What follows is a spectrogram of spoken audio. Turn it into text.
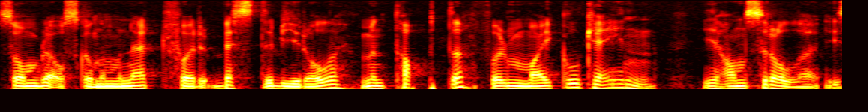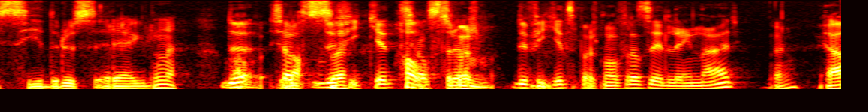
som ble Oscar-nominert for beste birolle, men tapte for Michael Caine i hans rolle i Sidrus-reglene. Du, kjapt, du, fikk et Hallstrøm. spørsmål, du fikk et spørsmål fra sidelinjen her. Ja, Ja,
